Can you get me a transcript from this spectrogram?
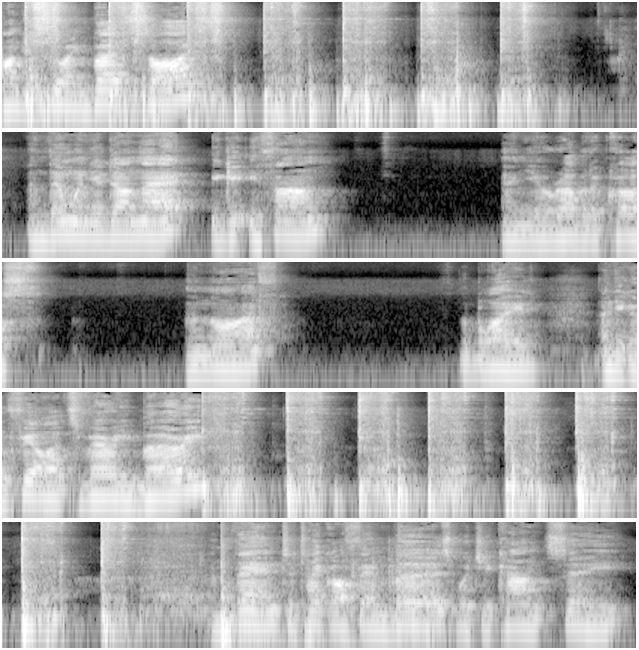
I'm just doing both sides. And then when you've done that, you get your thumb and you rub it across the knife, the blade, and you can feel it's very burry. And then to take off them burrs, which you can't see,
